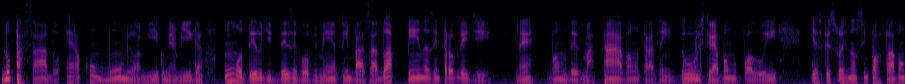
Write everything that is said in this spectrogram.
No passado era comum, meu amigo, minha amiga, um modelo de desenvolvimento embasado apenas em progredir, né? Vamos desmatar, vamos trazer indústria, vamos poluir e as pessoas não se importavam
